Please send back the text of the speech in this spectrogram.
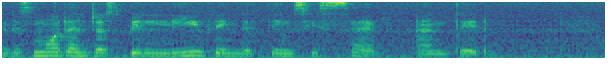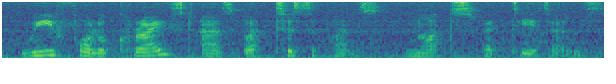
It is more than just believing the things he said and did. We follow Christ as participants, not spectators.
